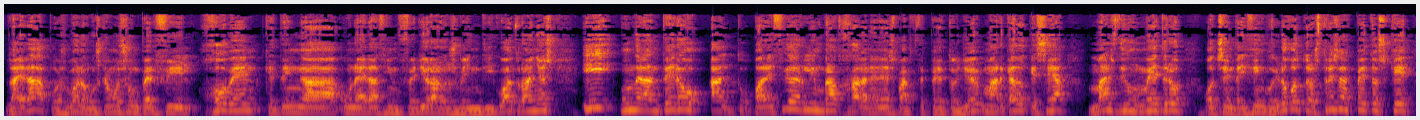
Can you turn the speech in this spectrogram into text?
La edad, pues bueno, buscamos un perfil joven que tenga una edad inferior a los 24 años y un delantero alto, parecido a Erling Braut Haaland en ese aspecto. Yo he marcado que sea más de un metro 85. Y luego otros tres aspectos que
